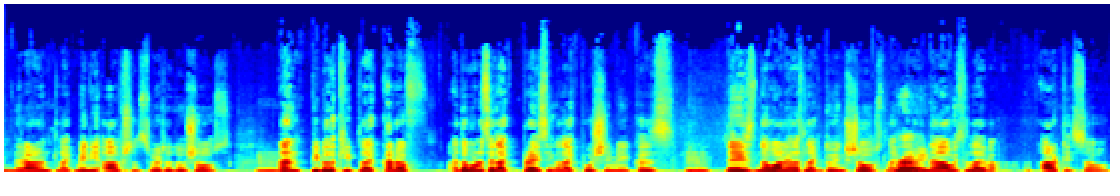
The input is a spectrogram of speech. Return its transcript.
there aren't like many options where to do shows, Mhm. and people keep like kind of. I don't want to say like pressing or like pushing me because Mhm. there is no one else like doing shows like right, Right. now with live artists so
